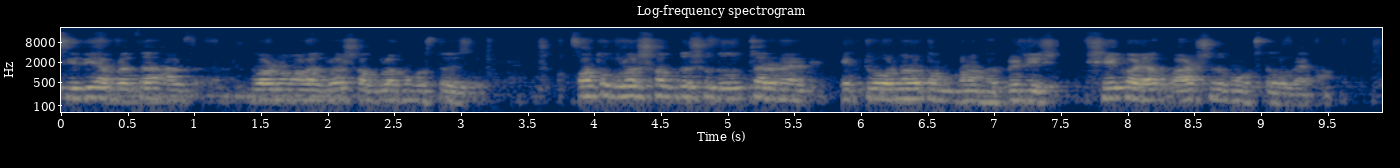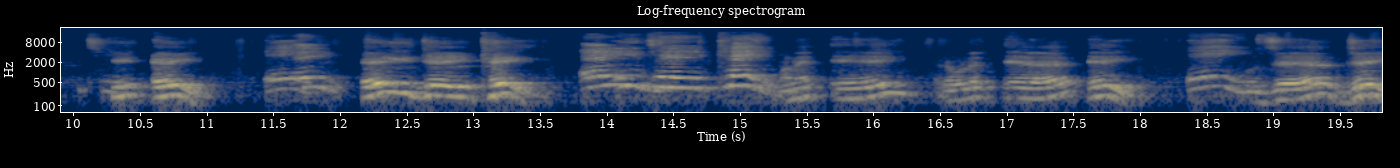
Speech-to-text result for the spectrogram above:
সি ডি আমরা তো বর্ণমালাগুলো সবগুলো মুখস্থ হয়েছে। কতগুলো শব্দ শুধু উচ্চারণের একটু অন্যরকম মনে হয় ব্রিটিশ? সেই কয়টা ওয়ার্ড শুধু মুখস্থ করব এখন। কি? এই। এই। যে খেই। মানে এই এটা বলে এ এই। যে যেই।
